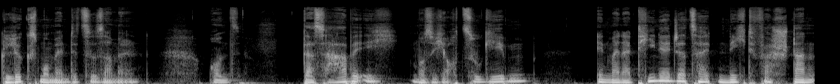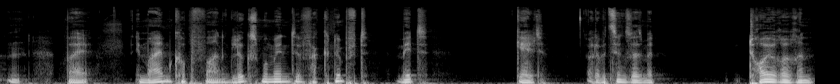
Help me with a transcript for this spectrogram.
Glücksmomente zu sammeln. Und das habe ich, muss ich auch zugeben, in meiner Teenagerzeit nicht verstanden, weil in meinem Kopf waren Glücksmomente verknüpft mit Geld oder beziehungsweise mit teureren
